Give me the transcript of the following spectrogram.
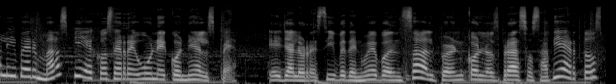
Oliver más viejo se reúne con Elspeth. Ella lo recibe de nuevo en Saltburn con los brazos abiertos,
